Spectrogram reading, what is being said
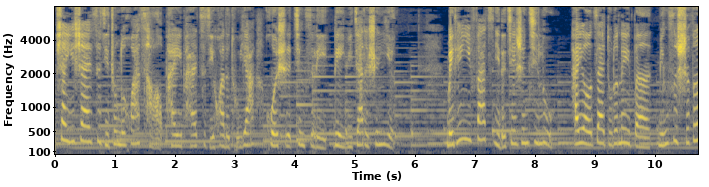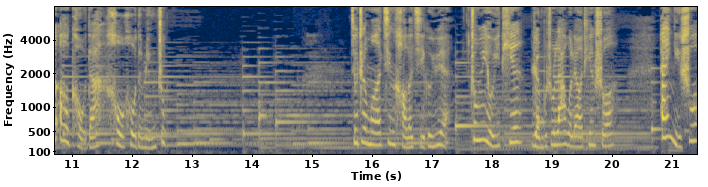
晒一晒自己种的花草，拍一拍自己画的涂鸦，或是镜子里练瑜伽的身影，每天一发自己的健身记录。还有在读的那本名字十分拗口的厚厚的名著，就这么静好了几个月，终于有一天忍不住拉我聊天说：“哎，你说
